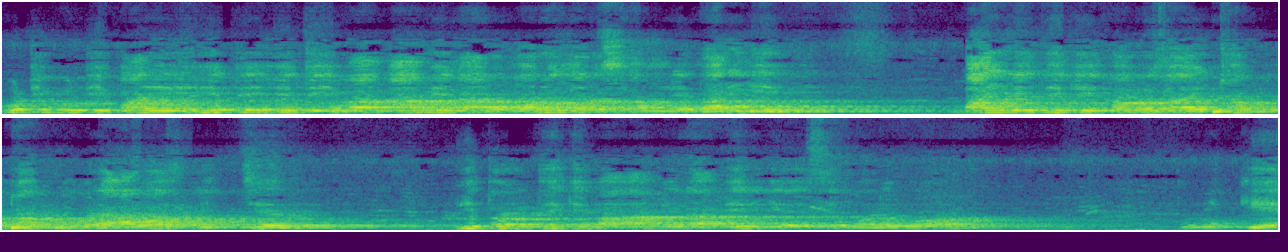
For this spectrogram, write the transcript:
গুটি গুটি পায়ে হেঁটে হেঁটে মা আমিনার দরজার সামনে দাঁড়িয়ে বাইরে থেকে দরজায় ঠক ঠক করে আওয়াজ দিচ্ছেন। ভিতর থেকে মা আমিনা বেরিয়ে এসে বলে তুমি কে?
